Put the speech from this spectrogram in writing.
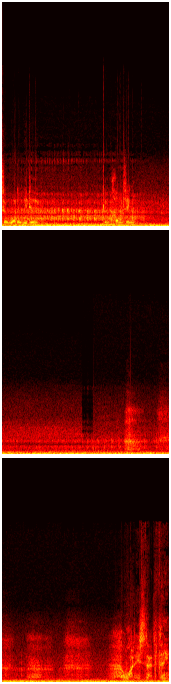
So what do we do? Hunting? What is that thing?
